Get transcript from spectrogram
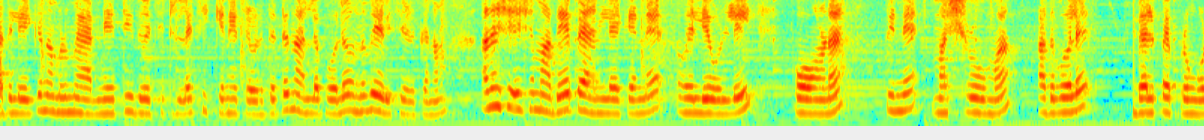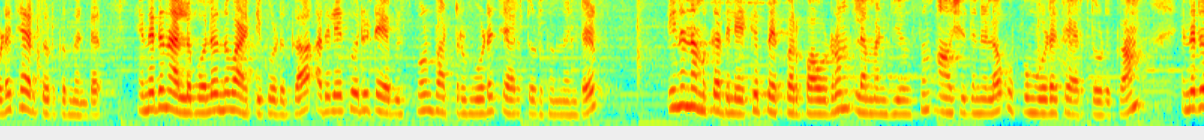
അതിലേക്ക് നമ്മൾ മാരിനേറ്റ് ചെയ്ത് വെച്ചിട്ടുള്ള ചിക്കൻ ഇട്ട് കൊടുത്തിട്ട് നല്ലപോലെ ഒന്ന് വേവിച്ചെടുക്കണം. അതിനുശേഷം അതേ പാനിലേക്ക് തന്നെ വലിയ ഉള്ളി കോണ് പിന്നെ മഷ്റൂം അതുപോലെ ബെൽ പെപ്പറും കൂടെ ചേർത്ത് കൊടുക്കുന്നുണ്ട്. എന്നിട്ട് നല്ലപോലെ ഒന്ന് വഴറ്റി കൊടുക്കുക. അതിലേക്ക് ഒരു ടേബിൾ സ്പൂൺ ബട്ടറും കൂടെ ചേർത്ത് കൊടുക്കുന്നുണ്ട്. ഇനി നമുക്കതിലേക്ക് പെപ്പർ പൗഡറും ലെമൺ ജ്യൂസും ആവശ്യത്തിനുള്ള ഉപ്പും കൂടെ ചേർത്ത് കൊടുക്കാം. എന്നിട്ട്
